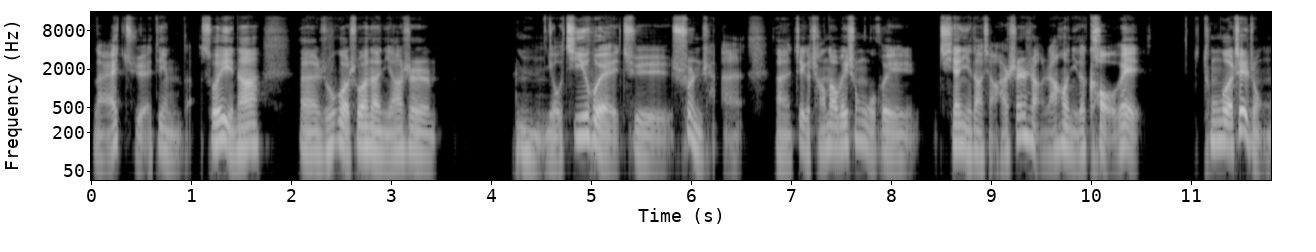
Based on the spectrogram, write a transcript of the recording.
来决定的。所以呢，呃，如果说呢，你要是嗯有机会去顺产，呃，这个肠道微生物会迁移到小孩身上，然后你的口味。通过这种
